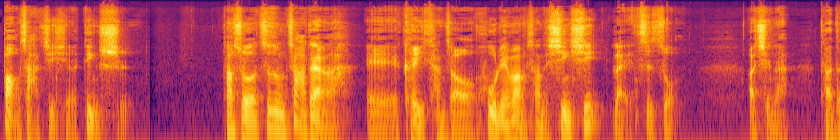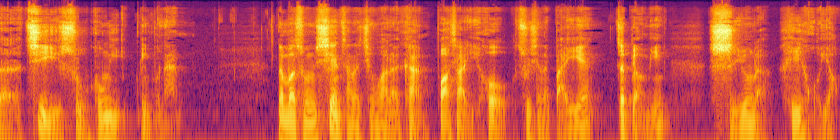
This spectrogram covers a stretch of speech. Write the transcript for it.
爆炸进行了定时。他说：“这种炸弹啊，诶，可以参照互联网上的信息来制作，而且呢，它的技术工艺并不难。那么从现场的情况来看，爆炸以后出现了白烟，这表明使用了黑火药，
